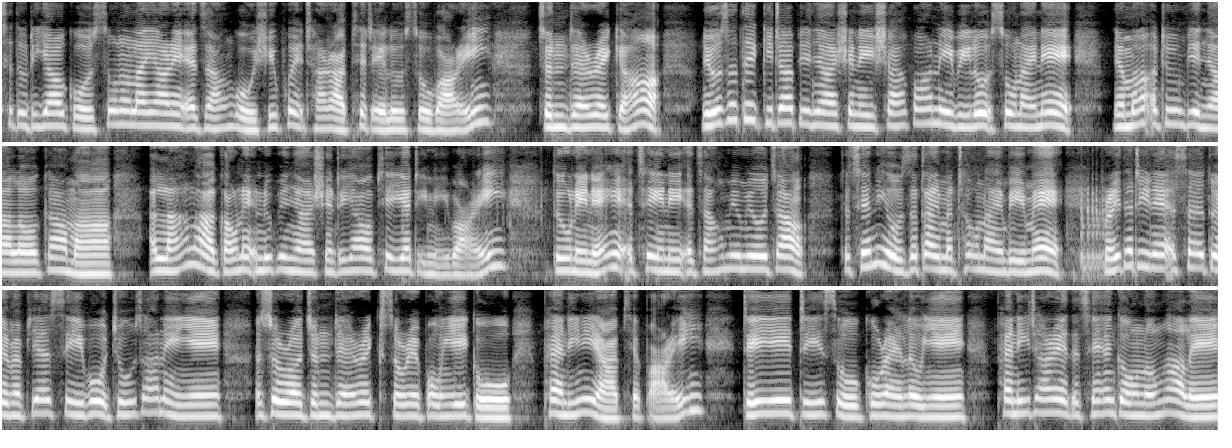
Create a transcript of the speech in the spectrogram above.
ချစ်သူတယောက်ကိုဆွန့်လွတ်လိုက်ရတဲ့အကြောင်းကိုရေးဖွဲ့ထားတာဖြစ်တယ်လို့ဆိုပါတယ်။ John Derek ကမျိုးဆက်သစ်ဂီတပညာရှင်တွေရှားပါးနေပြီလို့ဆိုနိုင်တဲ့မြန်မာအထူးပညာလောကမှာအလားအလာကောင်းတဲ့အမှုပညာရှင်တစ်ယောက်အဖြစ်ရည်တည်နေပါတယ်။သူအနေနဲ့အခြေအနေအကြောင်းမျိုးမျိုးကြောင့်တခြင်းတွေကိုဇက်တိုက်မထုတ်နိုင်ပေမဲ့ပရိသတ်တီနဲ့အဆက်အသွယ်မပြတ်စေဖို့ကြိုးစားနေရင်အဆိုတော် John Derek ဆိုတဲ့ပုံရိပ်ကိုဖန်တီးနေတာဖြစ်ပါတယ်။ဒေးရေးတေးဆိုကိုယ်တိုင်လုပ်ရင်ဖန်တီးထားတဲ့တခြင်းအကုန်လုံးကလည်း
